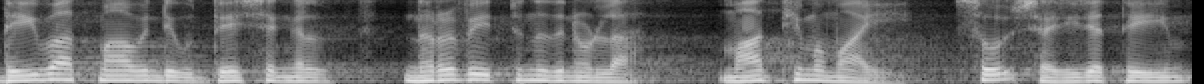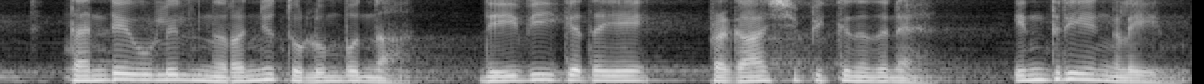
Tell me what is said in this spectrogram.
ദൈവാത്മാവിന്റെ ഉദ്ദേശങ്ങൾ നിറവേറ്റുന്നതിനുള്ള മാധ്യമമായി സ്വശരീരത്തെയും തന്റെ ഉള്ളിൽ നിറഞ്ഞു തുളുമ്പുന്ന ദൈവീകതയെ പ്രകാശിപ്പിക്കുന്നതിന് ഇന്ദ്രിയങ്ങളെയും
